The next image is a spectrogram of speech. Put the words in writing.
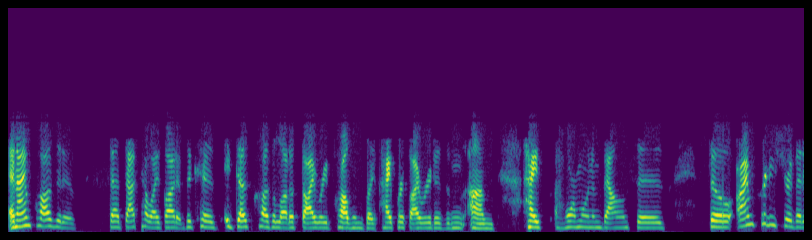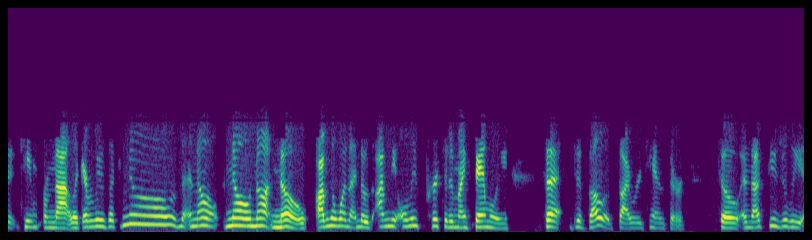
And I'm positive that that's how I got it because it does cause a lot of thyroid problems like hyperthyroidism, um, high hormone imbalances, so I'm pretty sure that it came from that. Like everybody's like, no, no, no, not no. I'm the one that knows. I'm the only person in my family that developed thyroid cancer. So, and that's usually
